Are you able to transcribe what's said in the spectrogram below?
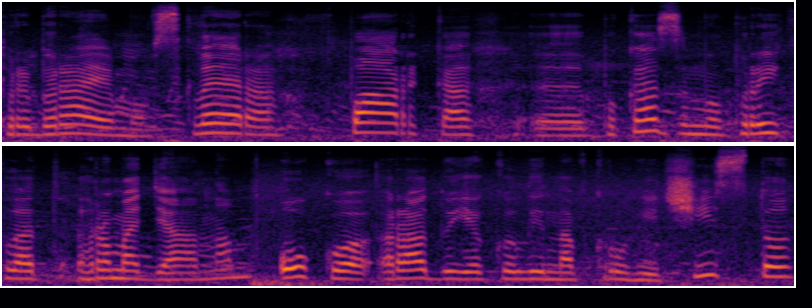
прибираємо в скверах, в парках, е, показуємо приклад громадянам. Око радує, коли навкруги чисто,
